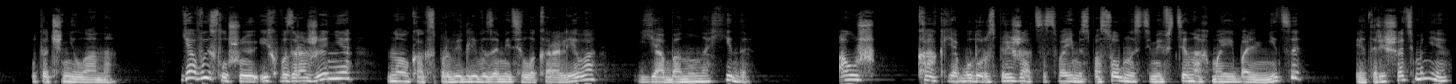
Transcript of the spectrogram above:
— уточнила она. «Я выслушаю их возражения», — но, как справедливо заметила королева, я Бану Нахида. А уж как я буду распоряжаться своими способностями в стенах моей больницы, это решать мне.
